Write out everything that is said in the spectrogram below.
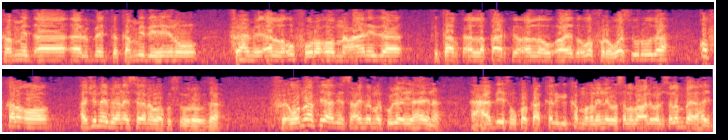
ka mid ah aalubeytka ka mid ihi inuu fahmi alla u furo oo macaanida kitaabka alla qaarkii alla uu aayada uga furo waa suurowdaa qof kale oo ajnabigana isagana waa ku suurowdaa wamaa fi hadihi صaxiifa markuu leeyahayna axaadiidu kolkaa keligii ka maqlay nebiga sala allahu alay wali slam bay ahayd.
